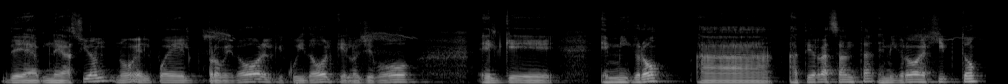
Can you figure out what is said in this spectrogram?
de abnegación, ¿no? Él fue el proveedor, el que cuidó, el que los llevó, el que emigró a, a Tierra Santa, emigró a Egipto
